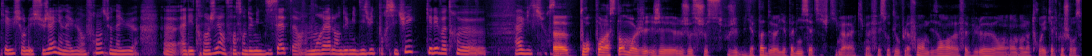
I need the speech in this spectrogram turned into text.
qu'il y a eu sur le sujet. Il y en a eu en France, il y en a eu euh, à l'étranger, en France en 2017, à Montréal en 2018 pour situer. Quel est votre euh, euh, Pour, pour l'instant, moi, il n'y a pas d'initiative qui m'a fait sauter au plafond en me disant fabuleux, on, a trouvé quelque chose.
